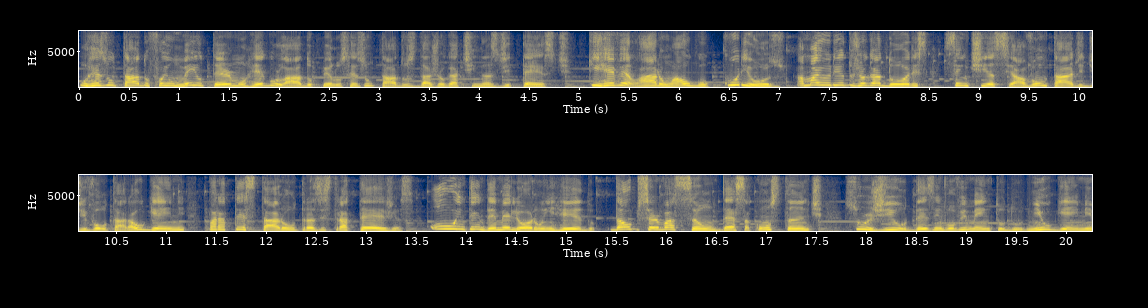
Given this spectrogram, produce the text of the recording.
O resultado foi um meio termo regulado pelos resultados das jogatinas de teste, que revelaram algo curioso. A maioria dos jogadores sentia-se à vontade de voltar ao game para testar outras estratégias, ou entender melhor o enredo. Da observação dessa constante, surgiu o desenvolvimento do New Game+,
